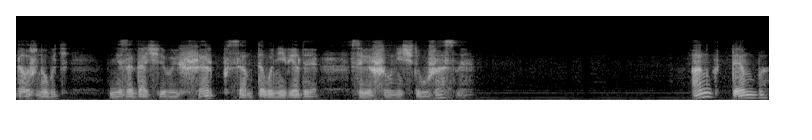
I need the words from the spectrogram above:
Должно быть, незадачливый шерп, сам того не ведая, совершил нечто ужасное. Анг Темба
